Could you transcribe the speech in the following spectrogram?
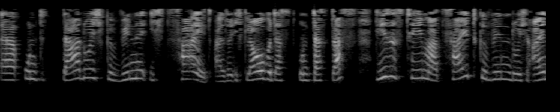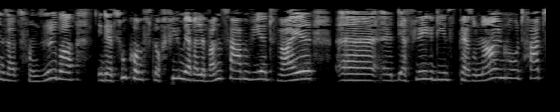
äh, und dadurch gewinne ich Zeit. Also ich glaube, dass und dass das dieses Thema Zeitgewinn durch Einsatz von Silber in der Zukunft noch viel mehr Relevanz haben wird, weil äh, der Pflegedienst Personalnot hat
